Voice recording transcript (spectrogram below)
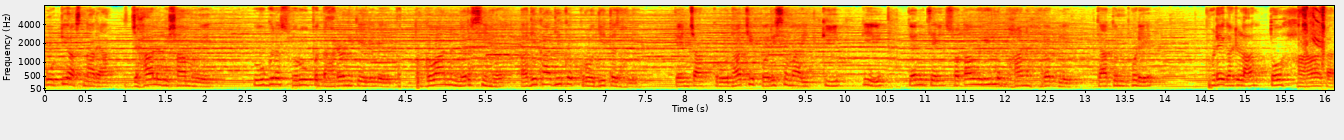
पोटी असणाऱ्या जहाल विषामुळे उग्र स्वरूप धारण केलेले भगवान नरसिंह अधिकाधिक क्रोधित झाले. त्यांच्या क्रोधाची परिसीमा इतकी की त्यांचे स्वतःवरील भान हरपले. त्यातून पुढे पुढे घडला तो हाहाकार.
